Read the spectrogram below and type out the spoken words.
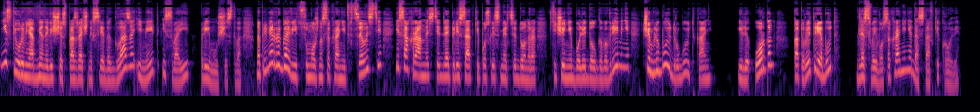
Низкий уровень обмена веществ в прозрачных средах глаза имеет и свои преимущества. Например, роговицу можно сохранить в целости и сохранности для пересадки после смерти донора в течение более долгого времени, чем любую другую ткань или орган, который требует для своего сохранения доставки крови.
